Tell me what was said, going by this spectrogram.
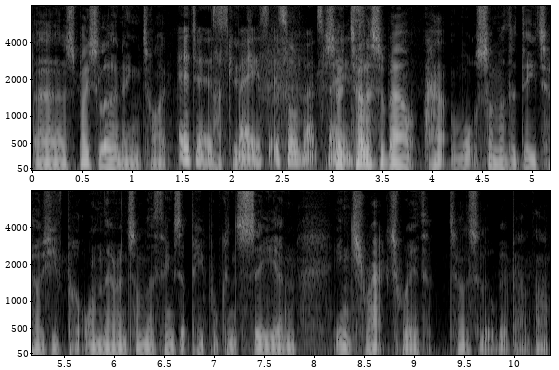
uh, space learning type? It is Package. space. It's all about space. So tell us about how, what some of the details you've put on there and some of the things that people can see and interact with. Tell us a little bit about that.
